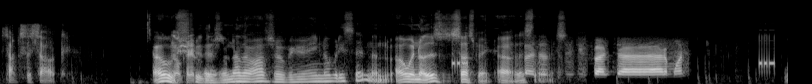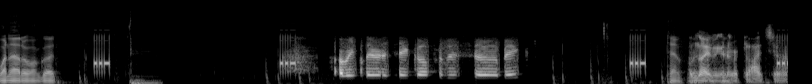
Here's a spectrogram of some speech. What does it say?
sucks to suck. Oh Not shoot! There's another officer over here. Ain't nobody sitting. On... Oh wait, no, this is a suspect. Oh, that's Lennox. One out of one. Good. Are we clear to take off for this uh, bank? Ten four. I'm not even gonna reply to it.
